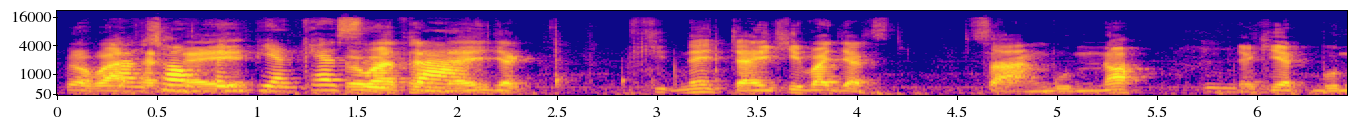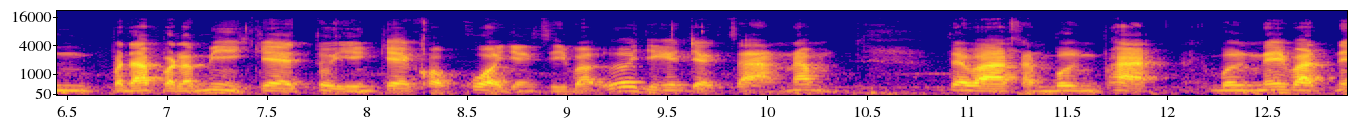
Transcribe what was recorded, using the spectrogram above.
เพื่อว่าทางท่านช่องใดเป็นเพียงแค่เพื่อสื่อว่ากท่านลางใดอยากคิดในใจคิดว่าอยากสร้างบุญเนาะ อืม อยากเฮ็ดบุญประดับบารมีแก่ตัวเองแก่ครอบครัวจังซี่ว่าเอออยากเฮ็ดอยากสร้างนํแต่ว่าคันเบิ่งพระเบิ่งในวัดใน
